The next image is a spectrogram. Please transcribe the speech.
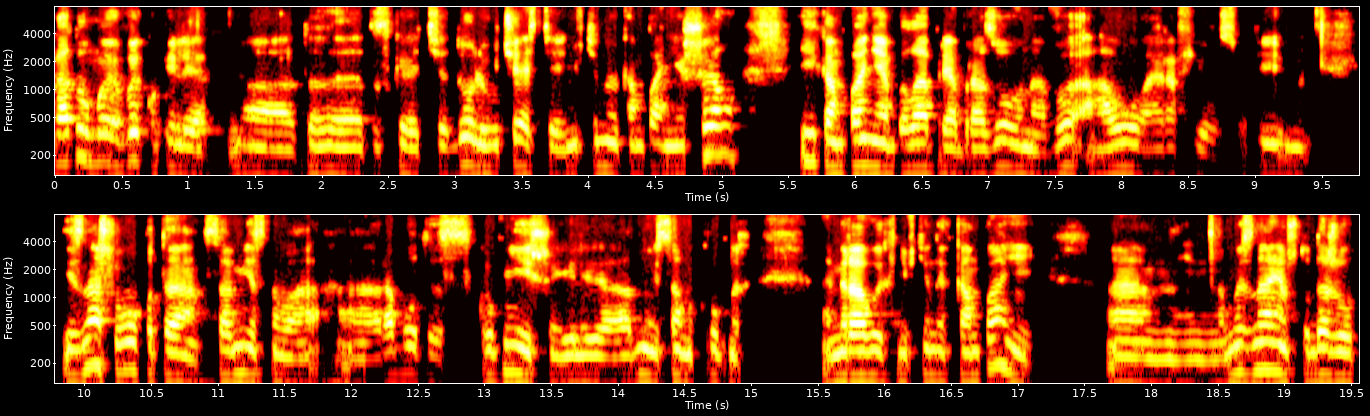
году мы выкупили, а, так сказать, долю участия нефтяной компании Shell, и компания была преобразована в АО «Аэрофьюз». Из нашего опыта совместного а, работы с крупнейшей или одной из самых крупных мировых нефтяных компаний – мы знаем, что даже вот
